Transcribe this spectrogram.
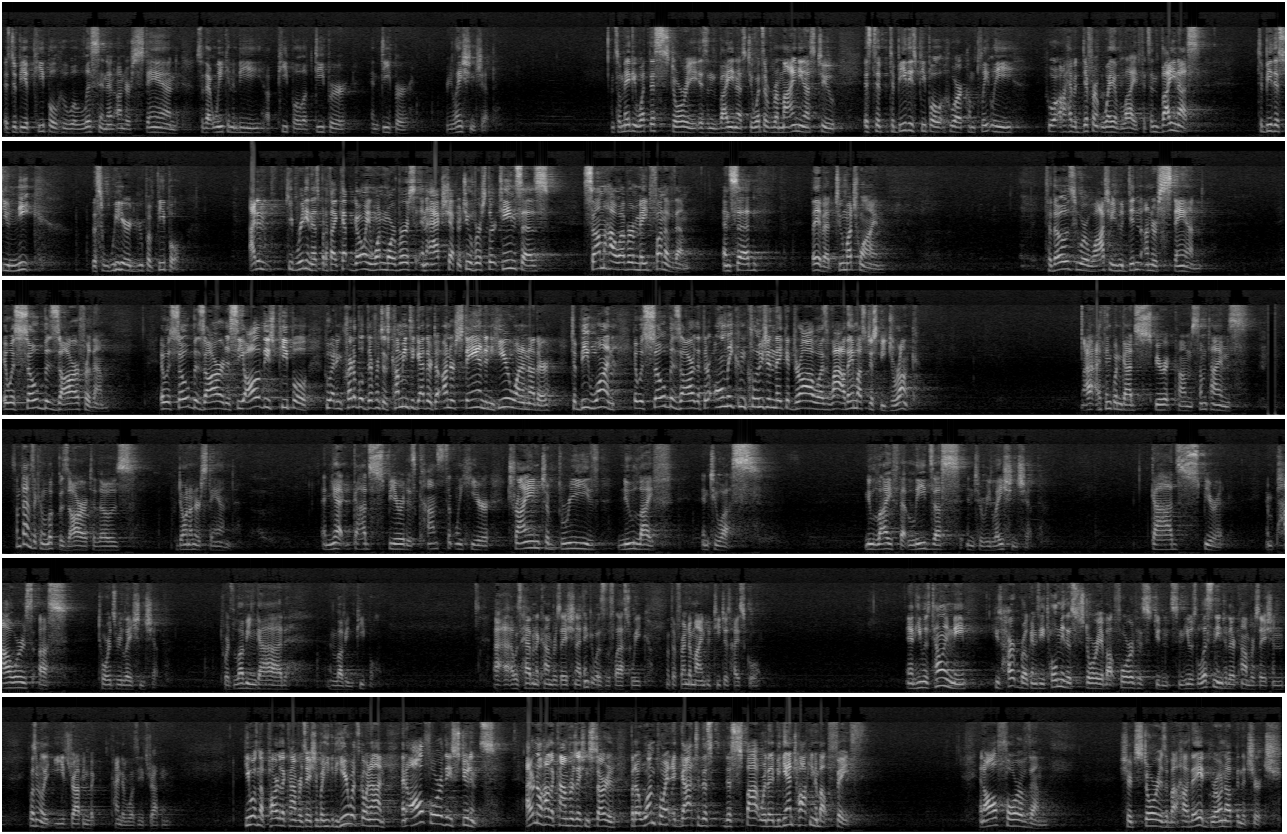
is to be a people who will listen and understand so that we can be a people of deeper and deeper relationship. And so, maybe what this story is inviting us to, what's it reminding us to, is to, to be these people who are completely, who are, have a different way of life. It's inviting us to be this unique, this weird group of people. I didn't keep reading this, but if I kept going, one more verse in Acts chapter 2, verse 13 says, Some, however, made fun of them and said, They have had too much wine. To those who were watching who didn't understand, it was so bizarre for them. It was so bizarre to see all of these people who had incredible differences coming together to understand and hear one another, to be one. It was so bizarre that their only conclusion they could draw was, wow, they must just be drunk. I think when God's Spirit comes, sometimes, sometimes it can look bizarre to those who don't understand. And yet, God's Spirit is constantly here trying to breathe new life into us. New life that leads us into relationship. God's Spirit empowers us towards relationship, towards loving God and loving people. I, I was having a conversation, I think it was this last week, with a friend of mine who teaches high school. And he was telling me, he's heartbroken as he told me this story about four of his students, and he was listening to their conversation. He wasn't really eavesdropping, but kind of was eavesdropping. He wasn't a part of the conversation, but he could hear what's going on. And all four of these students, I don't know how the conversation started, but at one point it got to this, this spot where they began talking about faith. And all four of them shared stories about how they had grown up in the church.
